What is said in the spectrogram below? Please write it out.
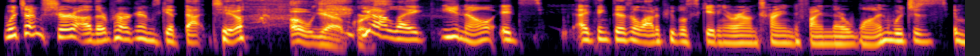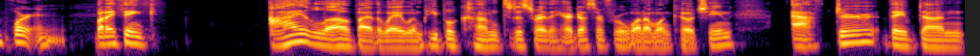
which I'm sure other programs get that too. Oh, yeah, of course. yeah, like, you know, it's, I think there's a lot of people skating around trying to find their one, which is important. But I think I love, by the way, when people come to Destroy the Hairdresser for one on one coaching after they've done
